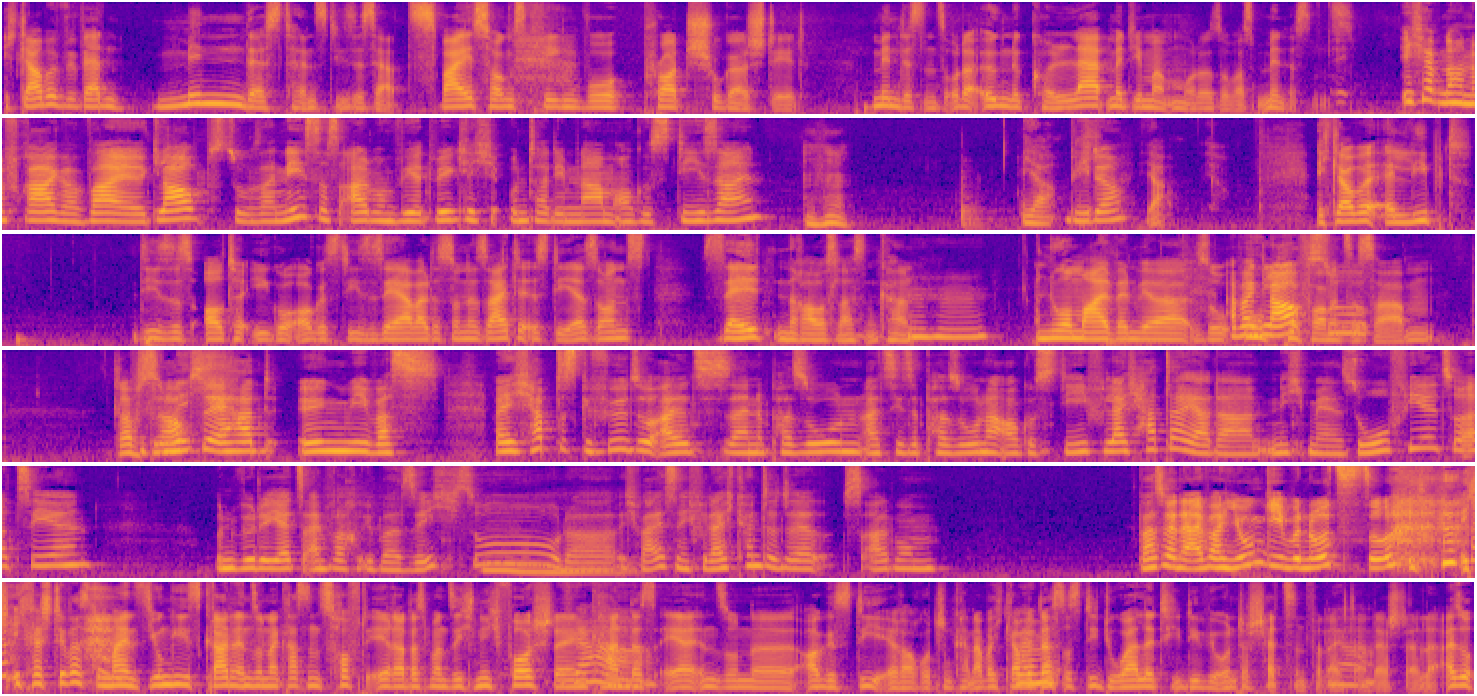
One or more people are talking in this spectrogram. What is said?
ich glaube, wir werden mindestens dieses Jahr zwei Songs kriegen, wo Prod Sugar steht. Mindestens. Oder irgendeine Collab mit jemandem oder sowas. Mindestens. Ich habe noch eine Frage, weil glaubst du, sein nächstes Album wird wirklich unter dem Namen Augusti sein? Ja. Wieder? Ja, ja. Ich glaube, er liebt dieses Alter Ego Augusty sehr, weil das so eine Seite ist, die er sonst selten rauslassen kann. Nur mal, wenn wir so Mhm. Aber glaubst Performances du- haben. Glaubst du Glaubst nicht? du, er hat irgendwie was. Weil ich habe das Gefühl, so als seine Person, als diese Persona Augusti, vielleicht hat er ja da nicht mehr so viel zu erzählen und würde jetzt einfach über sich so Hm. oder ich weiß nicht, vielleicht könnte das Album. Was, wenn er einfach Jungi benutzt? So. ich, ich verstehe, was du meinst. Jungi ist gerade in so einer krassen Soft-Ära, dass man sich nicht vorstellen Ja. kann, dass er in so eine Augusty-Ära rutschen kann. Aber ich glaube, das ist die Duality, die wir unterschätzen vielleicht Ja. an der Stelle. Also,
